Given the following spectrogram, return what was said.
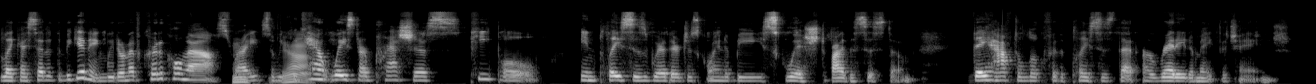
like i said at the beginning we don't have critical mass Mm, right so we, we yeah. can't waste our precious people in places where they're just going to be squished by the system they have to look for the places that are ready to make the change.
